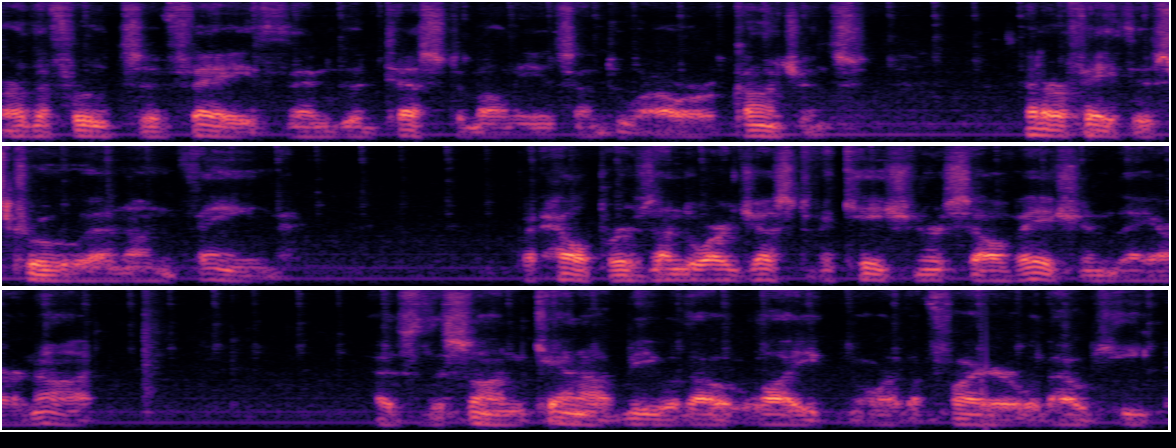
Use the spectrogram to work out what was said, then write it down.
are the fruits of faith and good testimonies unto our conscience that our faith is true and unfeigned. But helpers unto our justification or salvation they are not. As the sun cannot be without light, nor the fire without heat.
